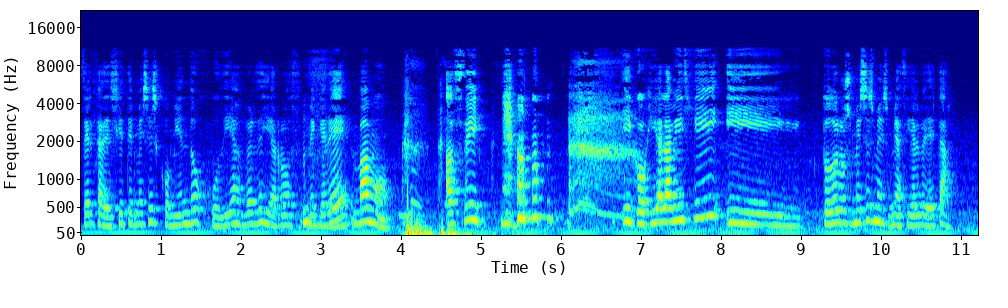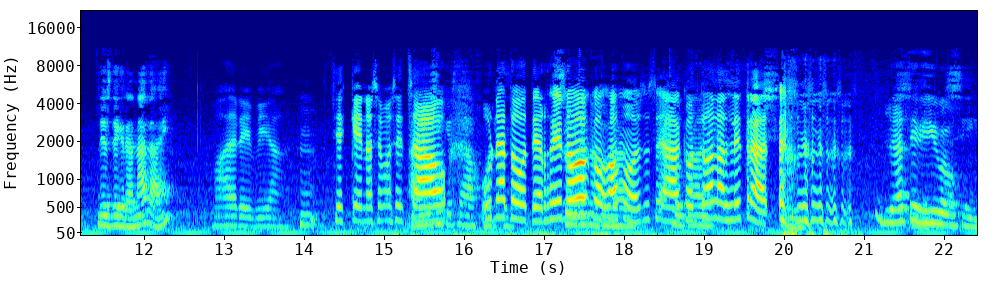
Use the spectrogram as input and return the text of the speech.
cerca de siete meses comiendo judías verdes y arroz. Me quedé, vamos, así. y cogía la bici y todos los meses me, me hacía el vedeta, desde Granada, ¿eh? Madre mía. Si es que nos hemos echado una todoterreno, vamos, o sea, con todas las letras. ya te digo. Sí,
